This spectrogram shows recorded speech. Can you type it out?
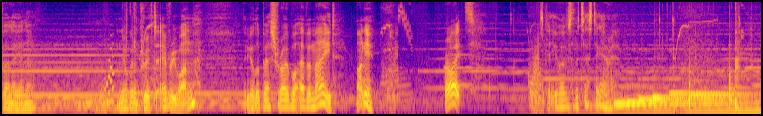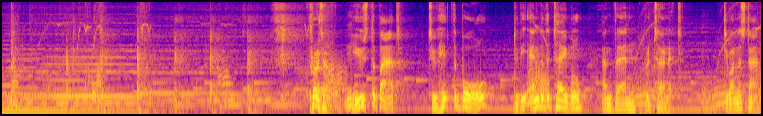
fella, you know. And you're going to prove to everyone that you're the best robot ever made, aren't you? Right. Let's get you over to the testing area. Proto, use the bat to hit the ball to the end of the table and then return it. Do you understand?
